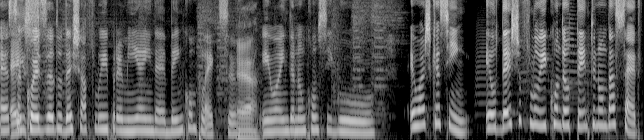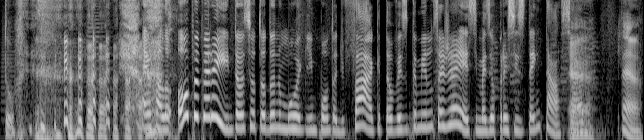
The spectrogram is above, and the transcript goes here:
Essa é coisa do deixar fluir pra mim ainda é bem complexa. É. Eu ainda não consigo. Eu acho que assim, eu deixo fluir quando eu tento e não dá certo. Aí eu falo, opa, peraí, então se eu tô dando murro aqui em ponta de faca, talvez o caminho não seja esse, mas eu preciso tentar, sabe? É. É.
